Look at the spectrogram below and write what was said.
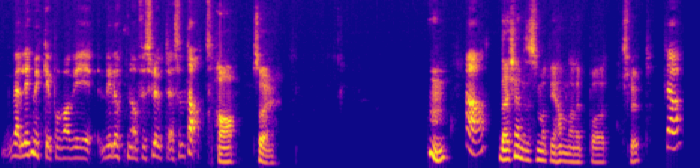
väldigt mycket på vad vi vill uppnå för slutresultat. Ja, så är det. Ja, Där kändes det som att vi hamnade på ett slut. ja,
